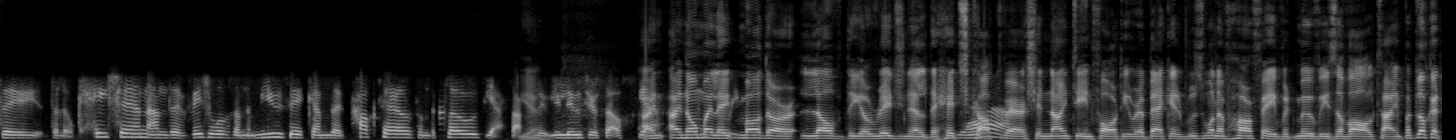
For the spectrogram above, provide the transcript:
the the location and the visuals and the music and the cocktails and the clothes, yes, absolutely yeah. lose yourself. Yeah. I, I know my late mother loved the original, the Hitchcock yeah. version, 1940. Rebecca, it was one of her favourite movies of all time. But look at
